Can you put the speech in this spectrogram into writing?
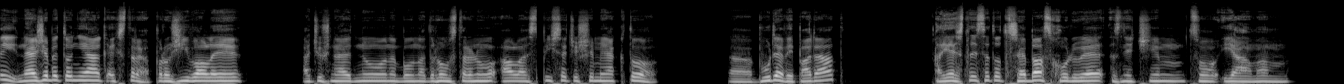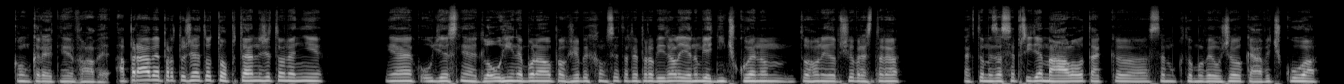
ty, ne, že by to nějak extra prožívali, ať už na jednu nebo na druhou stranu, ale spíš se těším, jak to eh, bude vypadat a jestli se to třeba shoduje s něčím, co já mám konkrétně v hlavě. A právě protože je to top ten, že to není nějak úděsně dlouhý, nebo naopak, že bychom si tady probírali jenom jedničku, jenom toho nejlepšího wrestlera, tak to mi zase přijde málo, tak eh, jsem k tomu využil kávičku a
